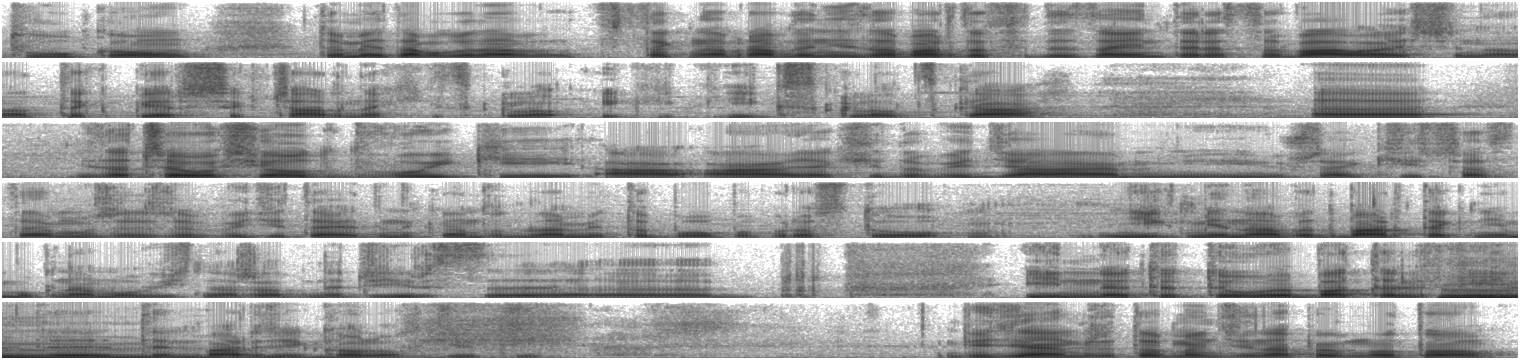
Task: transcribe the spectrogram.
tłuką, to mnie tam go na, tak naprawdę nie za bardzo wtedy zainteresowała jeszcze na, na tych pierwszych czarnych X-klockach. I zaczęło się od dwójki, a, a jak się dowiedziałem i już jakiś czas temu, że, że wyjdzie ta jedynka, no to dla mnie to było po prostu, nikt mnie nawet Bartek nie mógł namówić na żadne Gearsy, e, inne tytuły, Battlefieldy, Mm. tym bardziej Call of Duty. Wiedziałem, że to będzie na pewno to.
